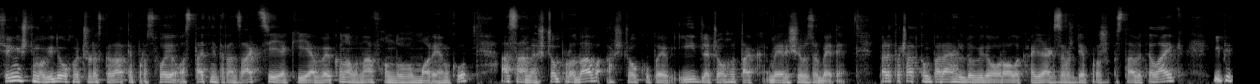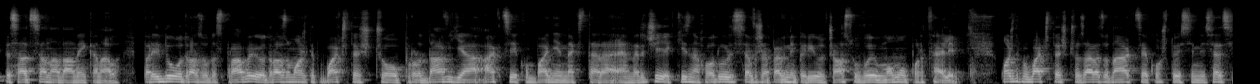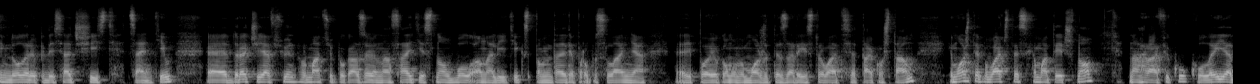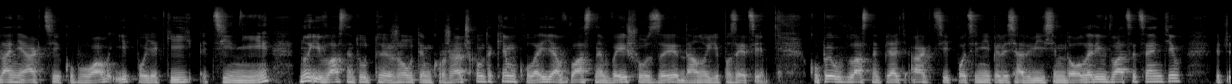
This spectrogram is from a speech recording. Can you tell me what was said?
В сьогоднішньому відео хочу розказати про свої останні транзакції, які я виконав на фондовому ринку, а саме що продав, а що купив, і для чого так вирішив зробити. Перед початком перегляду відеоролика, як завжди, прошу поставити лайк і підписатися на даний канал. Перейду одразу до справи, і одразу можете побачити, що продав я акції компанії Nextera Energy, які знаходилися вже певний період часу в моєму портфелі. Можете побачити, що зараз одна акція коштує 77 доларів 56 центів. Е, До речі, я всю інформацію показую на сайті Snowball Analytics. Пам'ятайте про посилання, е, по якому ви можете зареєструватися також там. І можете побачити схематично на графіку, коли я дані акції купував і по якій ціні. Ну і власне тут жовтим кружечком таким, коли я власне вийшов з даної позиції. Купив власне 5 акцій по ціні 58 доларів 20 центів,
